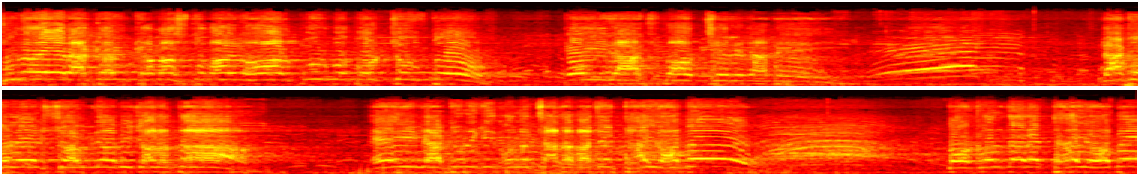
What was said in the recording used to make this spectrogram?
জুলাইয়ের আকাঙ্ক্ষা বাস্তবায়ন হওয়ার পূর্ব পর্যন্ত এই রাজপথ ছেড়ে না দেই। নাটোরের সংগ্রামী জনতা, এই নাটোরে কি কোনো চাঁদাবাজের ঠাই হবে? দখলদারের ঠাই হবে?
